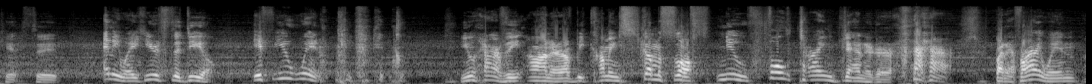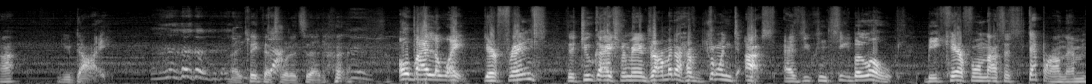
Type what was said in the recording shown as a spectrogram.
Can't see. Anyway, here's the deal. If you win, you have the honor of becoming Scumsoft's new full-time janitor. but if I win, uh, you die. I think that's what it said. Oh, by the way, your friends, the two guys from Andromeda, have joined us, as you can see below. Be careful not to step on them.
